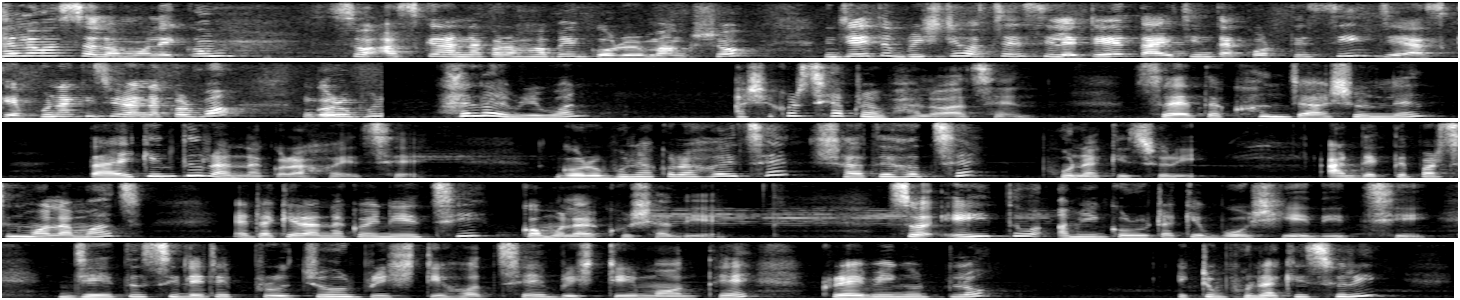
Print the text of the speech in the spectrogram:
Hello, আসসালামু আলাইকুম। So আজকে রান্না করা হবে গরুর মাংস। যেহেতু বৃষ্টি হচ্ছে সিলেটে, তাই চিন্তা করতেছি যে আজকে ভুনা কিছু রান্না করব। গরু ভুনা হ্যালো এভরিওয়ান, আশা করছি আপনারা ভালো আছেন। সো এতক্ষণ যা শুনলেন, তাই কিন্তু রান্না করা হয়েছে। গরু ভুনা করা হয়েছে, সাথে হচ্ছে ভুনা খিচুড়ি। আর দেখতে পাচ্ছেন মলা মাছ, এটাকে রান্না করে নিয়েছি কমলার খোসা দিয়ে। সো এই তো আমি গরুটাকে বসিয়ে দিচ্ছি। যেহেতু সিলেটে প্রচুর বৃষ্টি হচ্ছে, বৃষ্টির মধ্যে ক্রেভিং উঠল একটু ভুনা খিচুড়ি,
